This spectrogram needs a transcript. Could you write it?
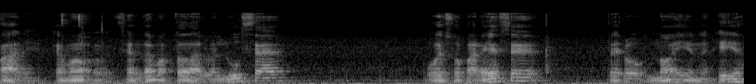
Vale, encendemos todas las luces. O eso parece. Pero no hay energía.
